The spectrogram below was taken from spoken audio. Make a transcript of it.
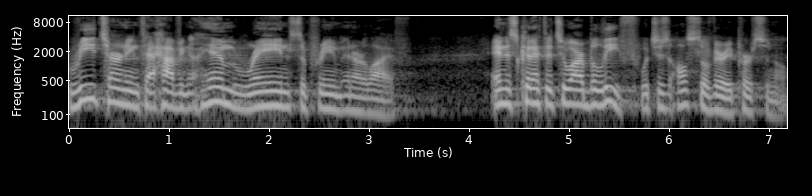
returning to having Him reign supreme in our life. And it's connected to our belief, which is also very personal.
